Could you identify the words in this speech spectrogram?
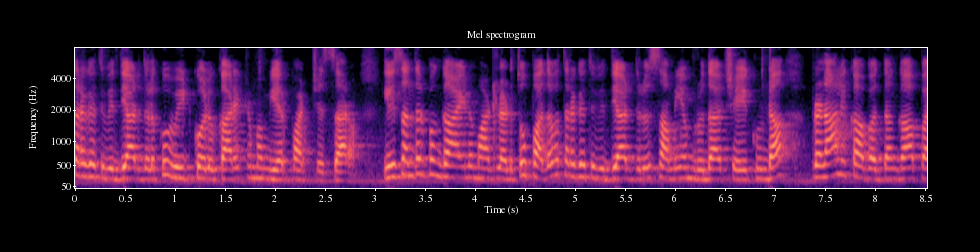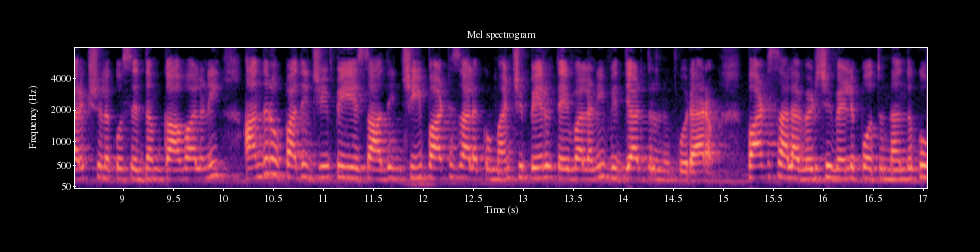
తరగతి విద్యార్థులకు వీడ్కోలు కార్యక్రమం ఏర్పాటు చేశారు. ఈ సందర్భంగా ఆయన మాట్లాడుతూ పదవ తరగతి విద్యార్థులు సమయం వృధా చేయకుండా ప్రణాళికాబద్ధంగా పరీక్షలకు సిద్ధం కావాలని అందరూ పది జీపీఏ సాధించి పాఠశాలకు మంచి పేరు తేవాలని విద్యార్థులను కోరారు. పాఠశాల విడిచి వెళ్ళిపోతున్నందుకు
